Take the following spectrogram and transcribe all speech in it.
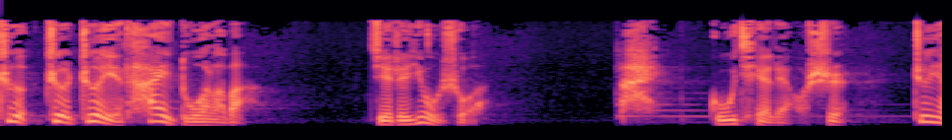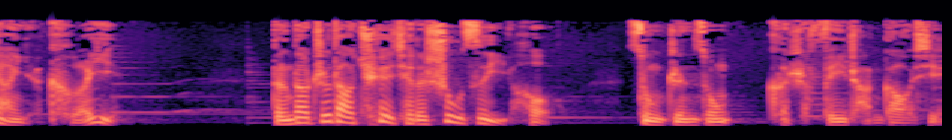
这这这也太多了吧？接着又说：“哎，姑且了事，这样也可以。”等到知道确切的数字以后，宋真宗可是非常高兴。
